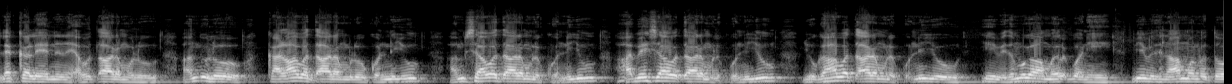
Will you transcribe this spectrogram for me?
లెక్కలేని అవతారములు అందులో కళావతారములు కొన్నియు అంశావతారములు కొన్నియు ఆవేశావతారములు కొన్నియు యుగావతారములు కొన్నియు ఈ విధముగా మొదలుకొని వివిధ నామములతో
